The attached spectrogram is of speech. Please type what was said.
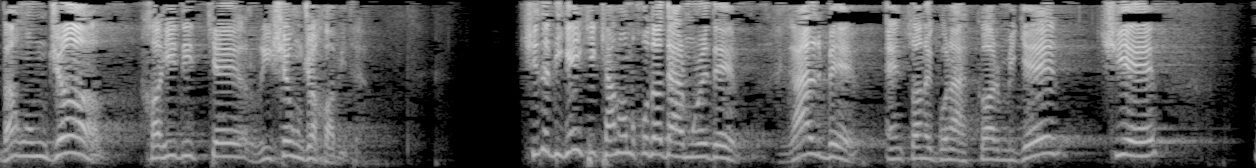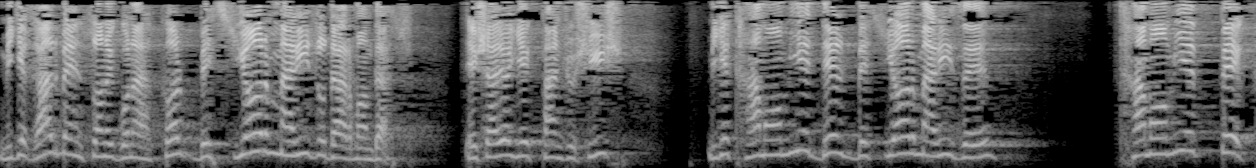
و اونجا خواهی دید که ریشه اونجا خوابیده. چیز دیگه ای که کلام خدا در مورد قلب انسان گناهکار میگه چیه؟ میگه قلب انسان گناهکار بسیار مریض و درمانده است. اشعیا یک پنج و شیش میگه تمامی دل بسیار مریضه. تمامی فکر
